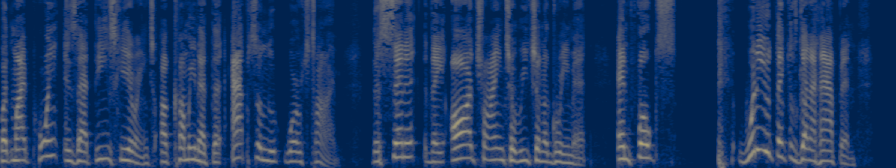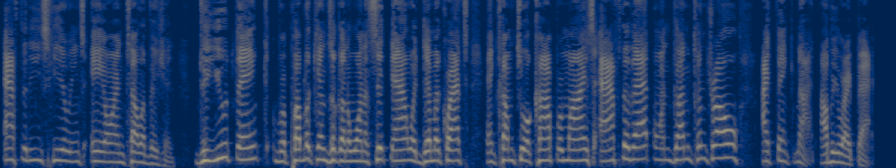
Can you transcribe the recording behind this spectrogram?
But my point is that these hearings are coming at the absolute worst time. The Senate, they are trying to reach an agreement. And folks, what do you think is going to happen after these hearings air on television? Do you think Republicans are going to want to sit down with Democrats and come to a compromise after that on gun control? I think not. I'll be right back.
